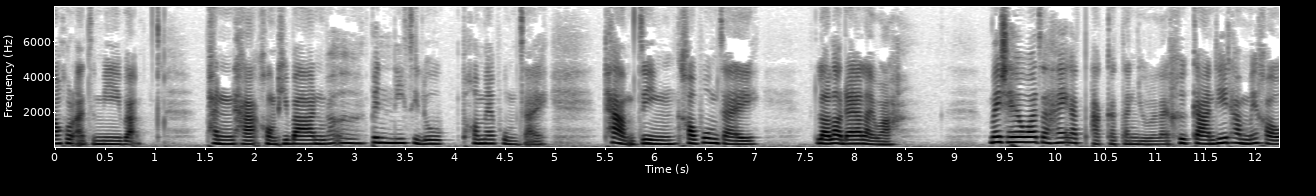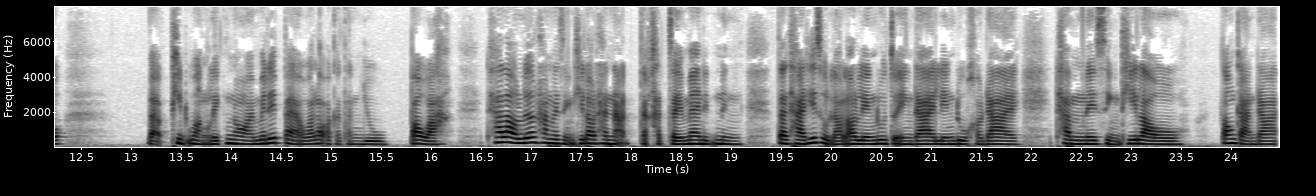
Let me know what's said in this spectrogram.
บางคนอาจจะมีแบบพันธะของที่บ้านว่าเออ เป็นนี่สิลูกพ่อแม่ภูมิใจ ถามจริงเขาภูมิใจ แล้วเราได้อะไรวะ ไม่ใช่ว่าจะให้อักตันอยู่อะไร คือการที่ทำให้เขา แบบผิดหวังเล็กน้อย ไม่ได้แปลว่าเราอากตันยูเปล่าวะ ถ้าเราเลือกทำในสิ่งที่เราถนัดแต่ขัดใจแม่นิดนึง แต่ท้ายที่สุดแล้วเราเลี้ยงดูตัวเองได้ เลี้ยงดูเขาได้ทำในสิ่งที่เราต้องการได้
